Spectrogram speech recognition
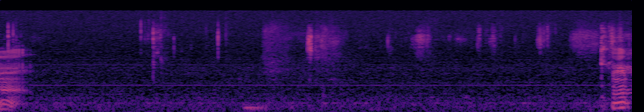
Alright. Okay.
